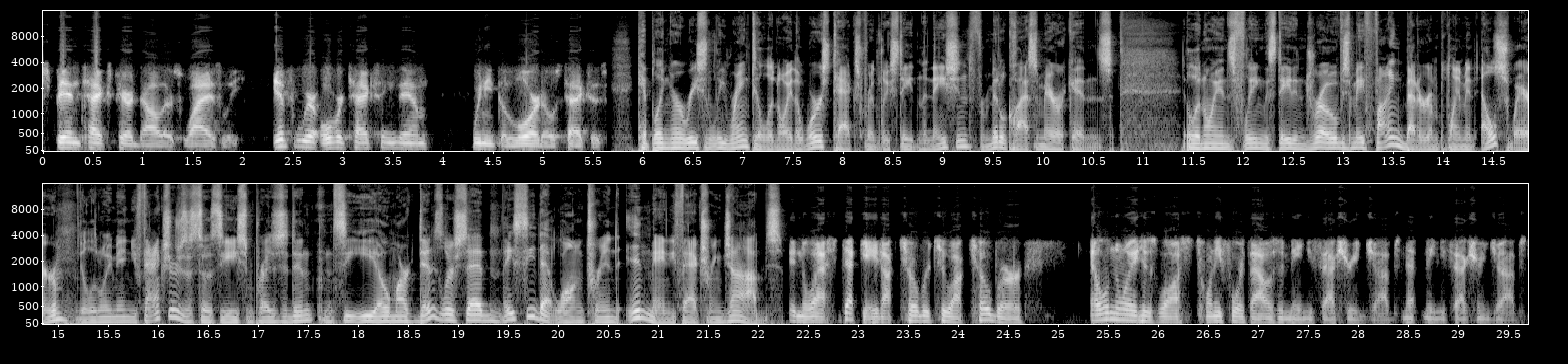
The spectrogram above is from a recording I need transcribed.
spend taxpayer dollars wisely. If we're overtaxing them, we need to lower those taxes. Kiplinger recently ranked Illinois the worst tax friendly state in the nation for middle class Americans. Illinoisans fleeing the state in droves may find better employment elsewhere. Illinois Manufacturers Association President and CEO Mark Denzler said they see that long trend in manufacturing jobs. In the last decade, October to October, Illinois has lost 24,000 manufacturing jobs, net manufacturing jobs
